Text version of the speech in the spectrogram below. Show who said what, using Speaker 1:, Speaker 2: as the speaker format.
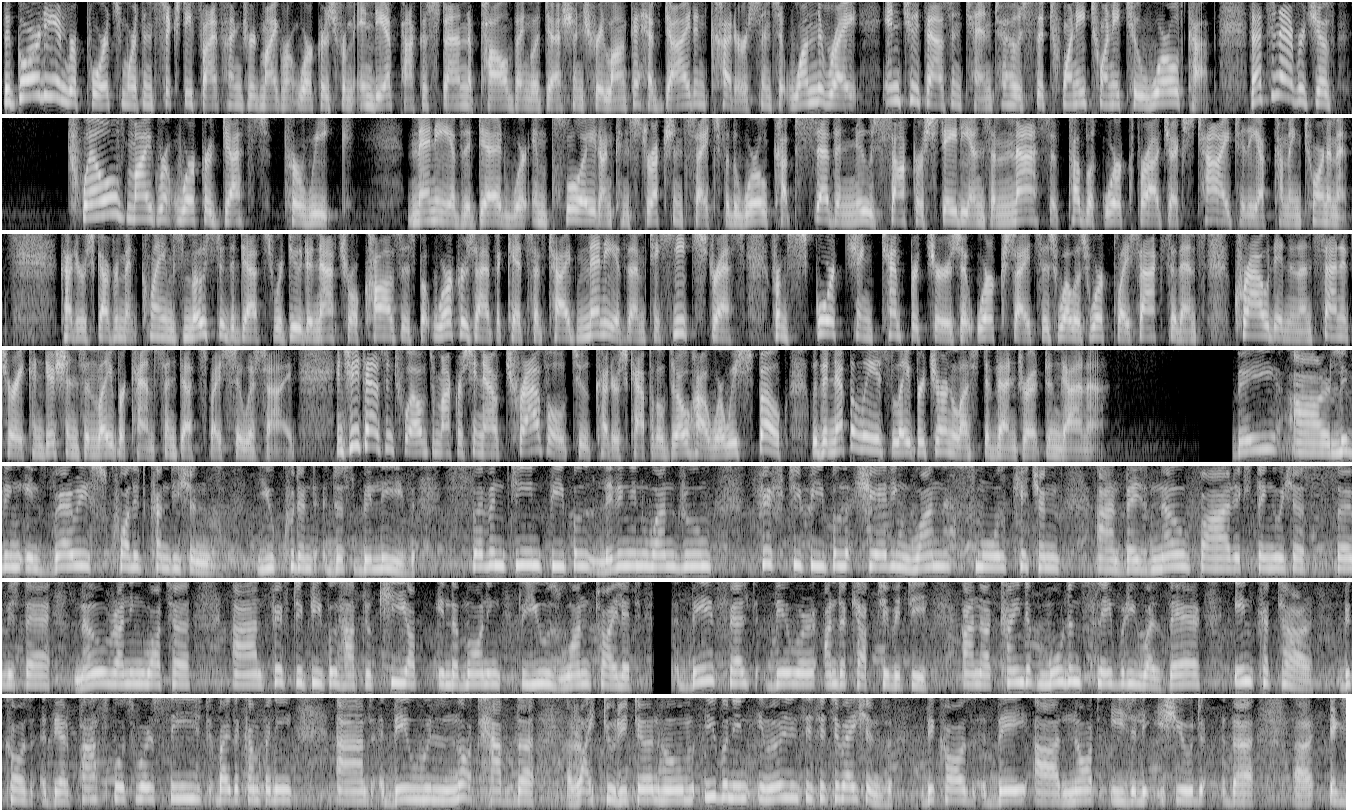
Speaker 1: The Guardian reports more than 6,500 migrant workers from India, Pakistan, Nepal, Bangladesh and Sri Lanka have died in Qatar since it won the right in 2010 to host the 2022 World Cup. That's an average of 12 migrant worker deaths per week. Many of the dead were employed on construction sites for the World Cup, seven new soccer stadiums and massive public work projects tied to the upcoming tournament. Qatar's government claims most of the deaths were due to natural causes, but workers' advocates have tied many of them to heat stress from scorching temperatures at work sites, as well as workplace accidents, crowded and unsanitary conditions in labor camps, and deaths by suicide. In 2012, Democracy Now! traveled to Qatar's capital, Doha, where we spoke with the Nepalese labor journalist Devendra Dungana.
Speaker 2: They are living in very squalid conditions. You couldn't just believe. 17 people living in one room, 50 people sharing one small kitchen, and there's no fire extinguisher service there, no running water, and 50 people have to key up in the morning to use one toilet. They felt they were under captivity and a kind of modern slavery was there in Qatar because their passports were seized by the company and they will not have the right to return home even in emergency situations because they are not easily issued the uh, exit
